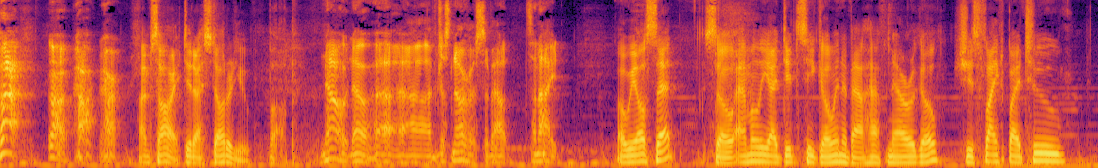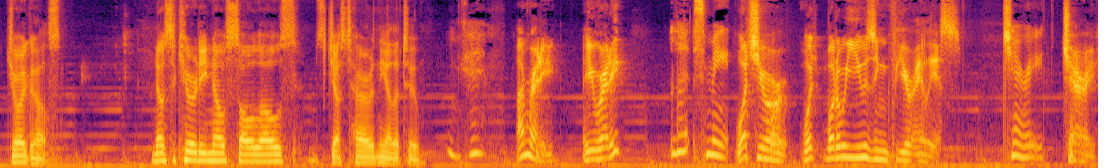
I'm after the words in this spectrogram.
I'm sorry. Did I startle you, Bob? No, no, uh, I'm just nervous about tonight. Are we all set? So, Emily, I did see go in about half an hour ago. She's flanked by two joy girls. No security, no solos. It's just her and the other two. Okay. I'm ready. Are you ready? Let's meet What's your what? What are we using for your alias? Cherry. Cherry.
